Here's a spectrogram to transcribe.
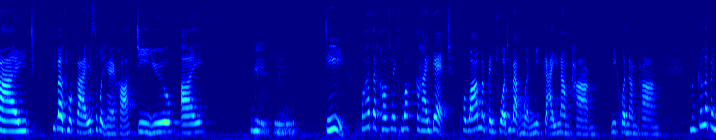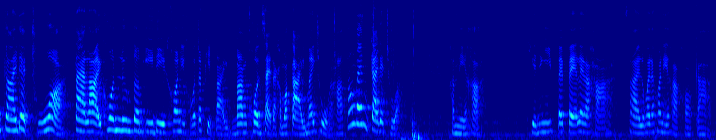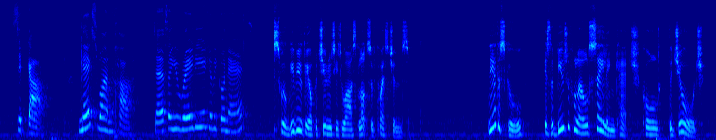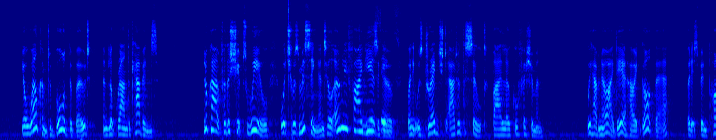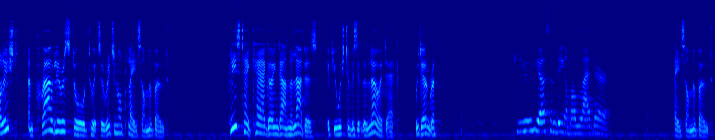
guide ที่แปลทัวร์ไกด์สะกดยังไงคะ G U I D D ดีว่าแต่เขาใช้คำว่า guided เพราะว่ามันเป็นทัวร์ที่แบบเหมือนมีไกด์นำทาง มีคนนำทาง มันก็เลยเป็น guided tour แต่หลายคนลืมเติม ed ข้อนี้เขาก็จะผิดไป บางคนใส่แต่คำว่า guide ไม่ถูกนะคะ ต้องเป็น guided tour คำนี้ค่ะ เขียนอย่างนี้เป๊ะๆเลยนะคะ ใส่ลงไปในข้อนี้ค่ะข้อ9 19 next one ค่ะ Jess are you ready can we go next This will give you the opportunity to ask lots of questions. Near the school is the beautiful old sailing ketch called the George. You're welcome to board the boat and look round the cabins. Look out for the ship's wheel, which was missing until only five mm, years ago when it was dredged out of the silt by a local fisherman. We have no idea how it got there, but it's been polished and proudly restored to its original place on the boat. Please take care going down the ladders if you wish to visit the lower deck. We don't rec- Can you hear something about ladder? place on the boat.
